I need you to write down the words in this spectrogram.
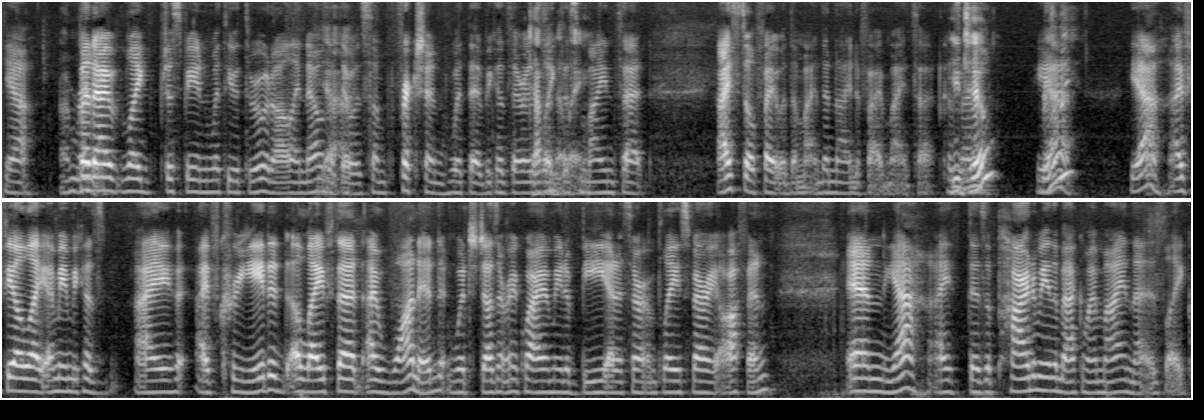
Yeah. I'm But. I've, like, just being with you through it all, I know Yeah. that there was some friction with it because there is, like, this mindset. I still fight with the mind, the nine to five mindset. You I'm- do? Yeah. Really? Yeah, I feel like I mean because I I've created a life that I wanted, which doesn't require me to be at a certain place very often. And yeah, I there's a part of me in the back of my mind that is like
